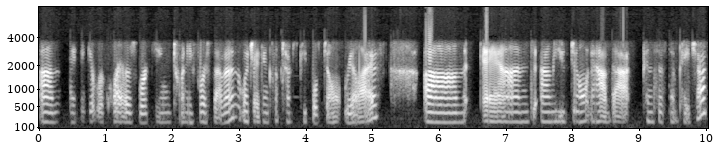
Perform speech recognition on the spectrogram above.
Um, I think it requires working 24/7, which I think sometimes people don't realize. Um, and um, you don't have that consistent paycheck,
